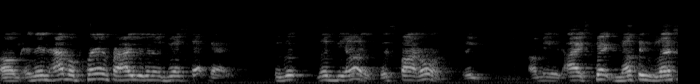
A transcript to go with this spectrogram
um, and then have a plan for how you're going to address setbacks. Look, let's be honest, that's spot on. Like, I mean, I expect nothing less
